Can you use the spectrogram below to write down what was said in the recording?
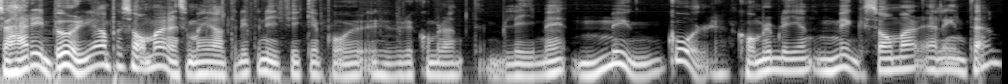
Så här i början på sommaren så är man ju alltid lite nyfiken på hur det kommer att bli med myggor. Kommer det bli en myggsommar eller inte?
